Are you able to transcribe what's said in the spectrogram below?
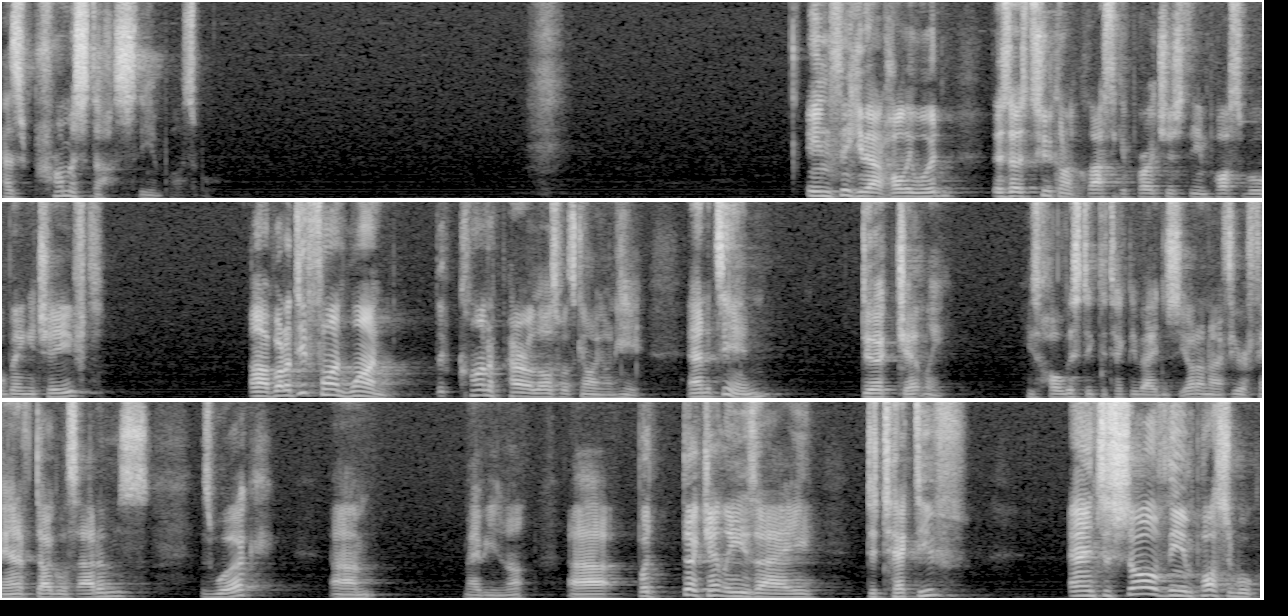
has promised us the impossible. In thinking about Hollywood, there's those two kind of classic approaches to the impossible being achieved. Uh, but I did find one that kind of parallels what's going on here. And it's in Dirk Gently, his holistic detective agency. I don't know if you're a fan of Douglas Adams' work. Um, maybe not. Uh, but Dirk Gently is a detective, and to solve the impossible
